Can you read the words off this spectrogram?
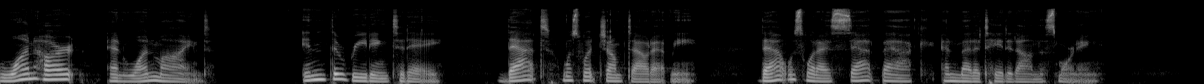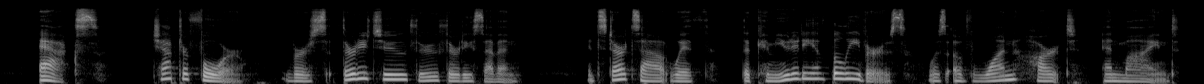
one heart and one mind. In the reading today, that was what jumped out at me. That was what I sat back and meditated on this morning. Acts chapter 4, verse 32 through 37. It starts out with the community of believers was of one heart and mind.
